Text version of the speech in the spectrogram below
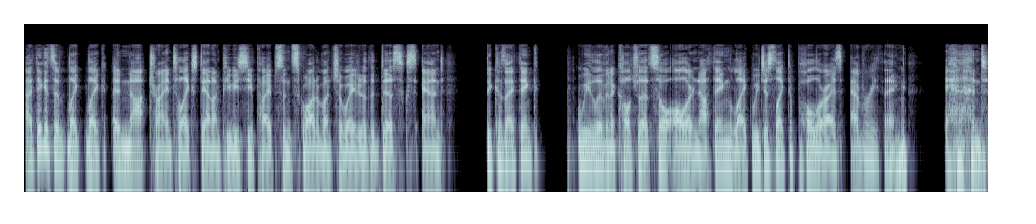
I think it's a, like like a not trying to like stand on PVC pipes and squat a bunch of weight or the discs, and because I think we live in a culture that's so all or nothing. Like we just like to polarize everything, and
